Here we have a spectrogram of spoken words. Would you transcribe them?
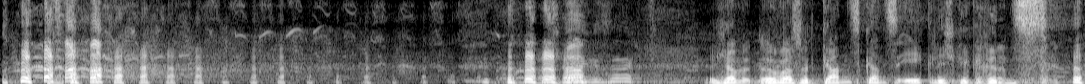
Ich habe irgendwas mit ganz, ganz eklig gegrinst. Hat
